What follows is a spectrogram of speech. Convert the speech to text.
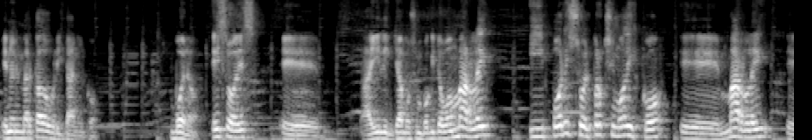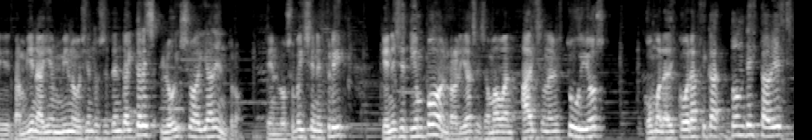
en el mercado británico. Bueno, eso es, eh, ahí linkeamos un poquito con Marley, y por eso el próximo disco, Marley, también ahí en 1973, lo hizo ahí adentro, en los Basin Street, que en ese tiempo en realidad se llamaban Island Studios, como la discográfica, donde esta vez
